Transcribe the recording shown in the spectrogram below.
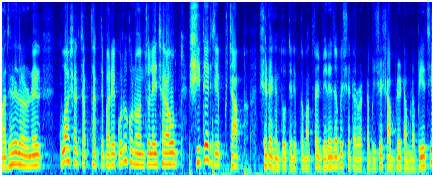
মাঝারি ধরনের কুয়াশার চাপ থাকতে পারে কোনো কোনো অঞ্চলে। এছাড়াও শীতের যে চাপ, সেটা কিন্তু অতিরিক্ত মাত্রায় বেড়ে যাবে, সেটারও একটা বিশেষ আপডেট আমরা পেয়েছি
